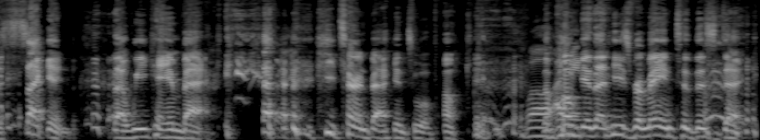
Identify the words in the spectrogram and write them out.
the second that we came back, he turned back into a pumpkin. Well, the pumpkin I mean, that he's remained to this day.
